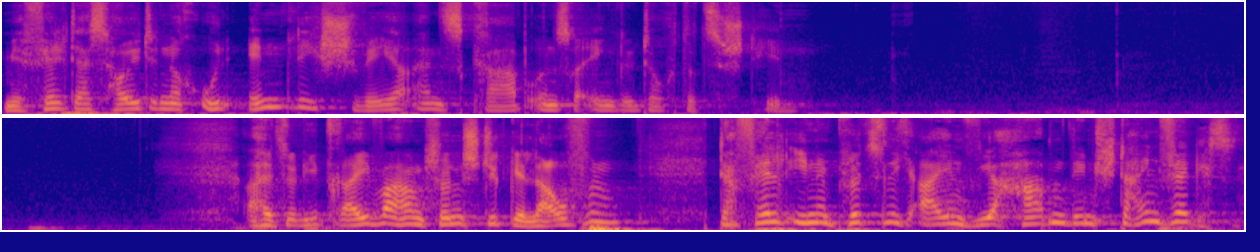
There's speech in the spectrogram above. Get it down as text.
Mir fällt das heute noch unendlich schwer, ans Grab unserer Enkeltochter zu stehen. Also die drei waren schon ein Stück gelaufen, da fällt ihnen plötzlich ein, wir haben den Stein vergessen.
